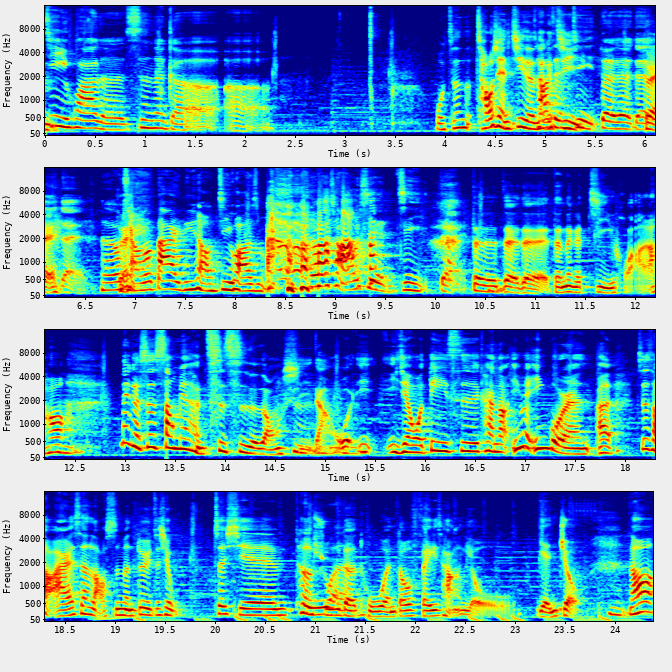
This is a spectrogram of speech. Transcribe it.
计划的是那个呃。我真的朝鲜记的那个记，对对对对对。我想说，大家一定想计划什么？就是朝鲜记，对对对对对的那个计划。然后那个是上面很刺刺的东西，这样。我以以前我第一次看到，因为英国人呃，至少 R S N 老师们对于这些这些特殊的图文都非常有。研究，然后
